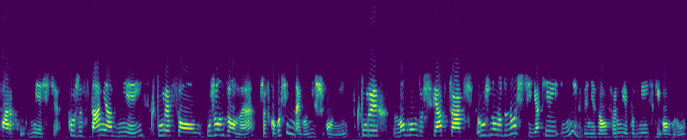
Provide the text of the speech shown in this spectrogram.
parku w mieście, korzystania z miejsc, które są urządzone przez kogoś innego niż oni, w których mogą doświadczać różnorodności, jakiej nigdy nie zaoferuje podmiejski ogród.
